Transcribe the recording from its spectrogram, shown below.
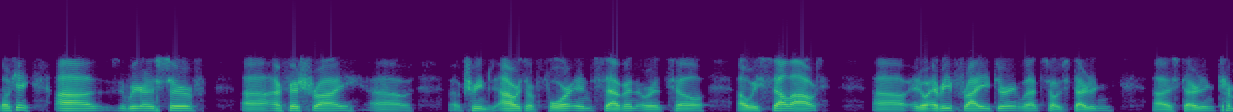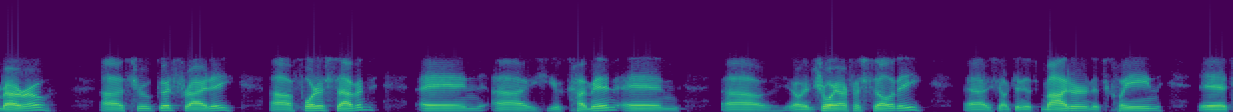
Okay, uh, so we're going to serve uh, our fish fry uh, between hours of four and seven, or until uh, we sell out. Uh, you know, every Friday during Lent. So starting uh, starting tomorrow through Good Friday, four to seven, and you come in and you know enjoy our facility. so again, it's modern, it's clean, it's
